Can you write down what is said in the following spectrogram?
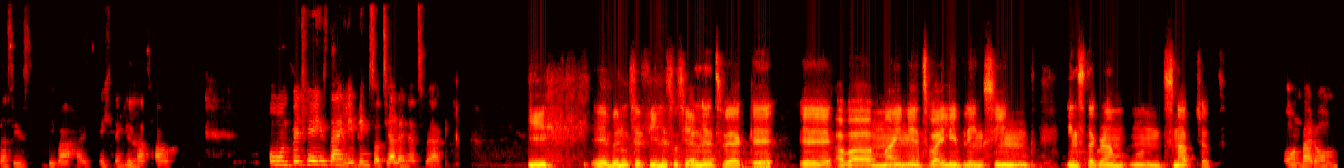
das ist die Wahrheit. Ich denke Ja. das auch. Und welche ist dein Lieblingssoziales Netzwerk? Ich äh, benutze viele soziale Netzwerke, äh, aber meine zwei Lieblings sind Instagram und Snapchat. Und warum?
